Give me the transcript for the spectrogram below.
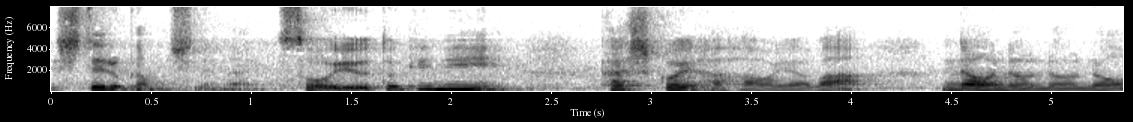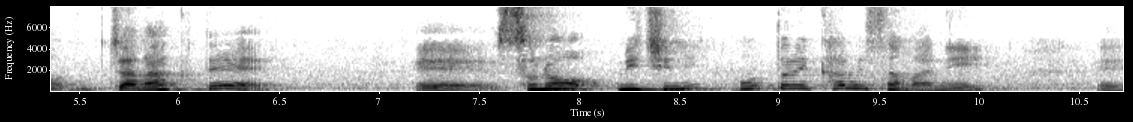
ー、してるかもしれない。そういう時に賢い母親は「No, no, no, no」じゃなくて、えー、その道に本当に神様に、え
